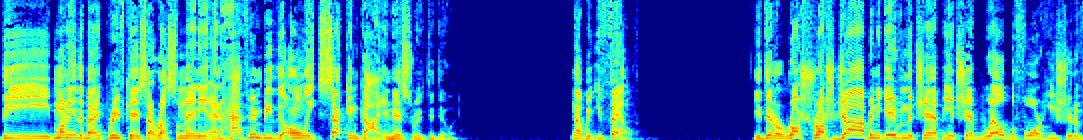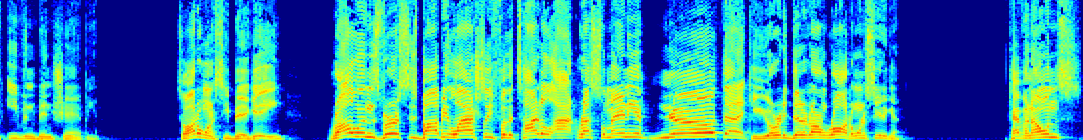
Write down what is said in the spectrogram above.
the money in the bank briefcase at WrestleMania and have him be the only second guy in history to do it. No, but you failed. You did a rush, rush job and you gave him the championship well before he should have even been champion. So I don't want to see Big E. Rollins versus Bobby Lashley for the title at WrestleMania? No, thank you. You already did it on Raw. I don't want to see it again. Kevin Owens?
